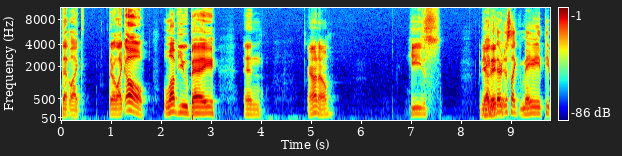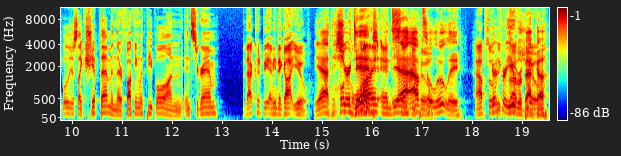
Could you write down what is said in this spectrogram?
that like they're like, oh, love you, Bay, and I don't know. He's yeah. maybe they, are just like maybe people just like ship them and they're fucking with people on Instagram. that could be. I mean, they got you. Yeah, they Hook, sure did. and yeah, absolutely. Absolutely. Good for you, Rebecca.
